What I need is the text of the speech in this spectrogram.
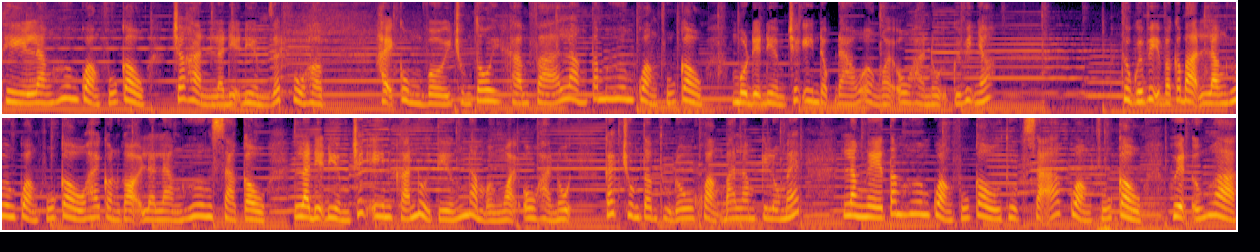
thì làng hương Quảng Phú Cầu chắc hẳn là địa điểm rất phù hợp. Hãy cùng với chúng tôi khám phá làng Tâm Hương Quảng Phú Cầu, một địa điểm check-in độc đáo ở ngoài ô Hà Nội quý vị nhé. Thưa quý vị và các bạn, làng Hương Quảng Phú Cầu hay còn gọi là làng Hương Xà Cầu là địa điểm check-in khá nổi tiếng nằm ở ngoại ô Hà Nội, cách trung tâm thủ đô khoảng 35 km. Làng nghề Tâm Hương Quảng Phú Cầu thuộc xã Quảng Phú Cầu, huyện Ứng Hòa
